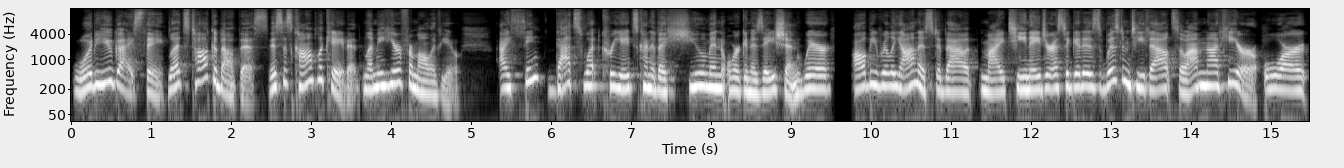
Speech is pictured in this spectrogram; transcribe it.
What do you guys think? Let's talk about this. This is complicated. Let me hear from all of you. I think that's what creates kind of a human organization where I'll be really honest about my teenager has to get his wisdom teeth out, so I'm not here. Or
